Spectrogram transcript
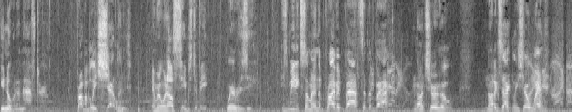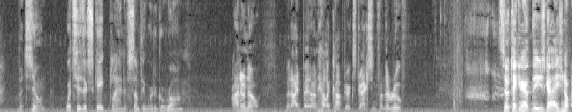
You know what I'm after. Probably Shetland. Everyone else seems to be. Where is he? He's meeting someone in the private baths at the back. Not sure who. Not exactly sure when. But soon. What's his escape plan if something were to go wrong? I don't know. But I'd bet on helicopter extraction from the roof. So taking out these guys, you don't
